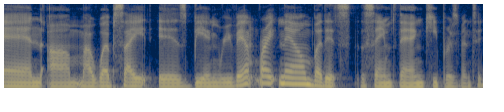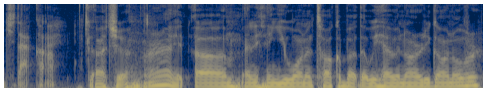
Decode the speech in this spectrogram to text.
and um, my website is being revamped right now, but it's the same thing, keepersvintage.com. Gotcha. All right. Um, anything you want to talk about that we haven't already gone over?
